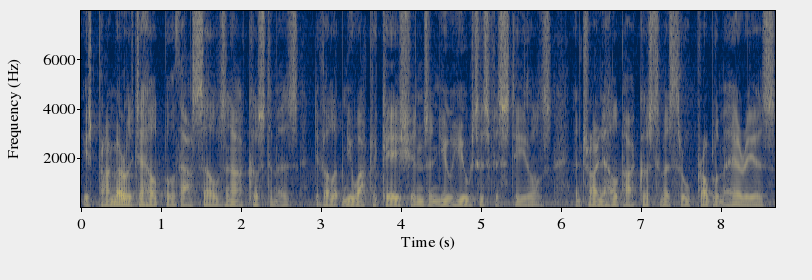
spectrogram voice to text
is primarily to help both ourselves and our customers develop new applications and new uses for steels and trying to help our customers through problem areas.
